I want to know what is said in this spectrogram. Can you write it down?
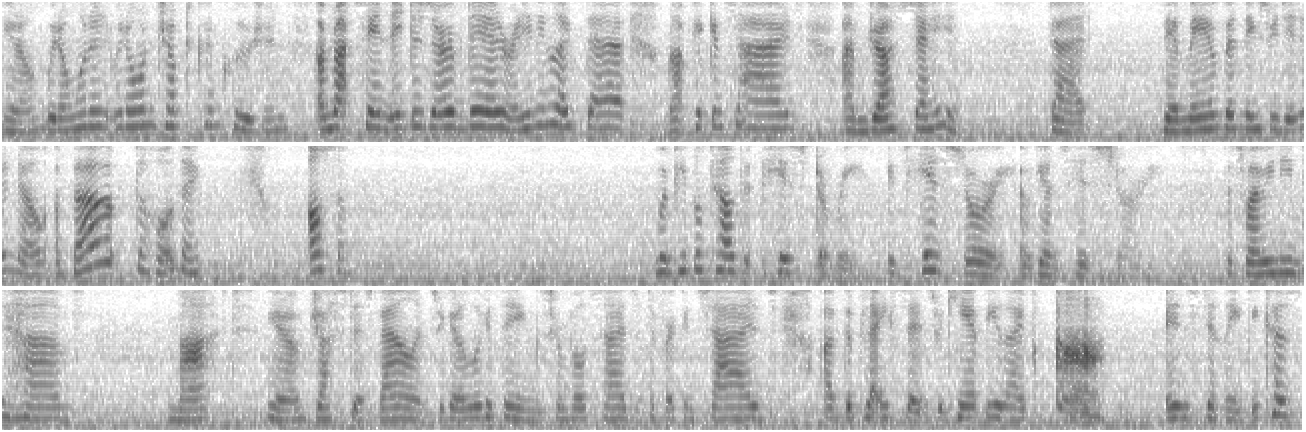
You know, we don't want to we don't want to jump to conclusion. I'm not saying they deserved it or anything like that. I'm not picking sides. I'm just saying that there may have been things we didn't know about the whole thing. Also, when people tell the history, it's his story against his story. That's why we need to have Ma'at, you know, justice, balance. We gotta look at things from both sides of the freaking sides of the places. We can't be like, ah, instantly. Because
